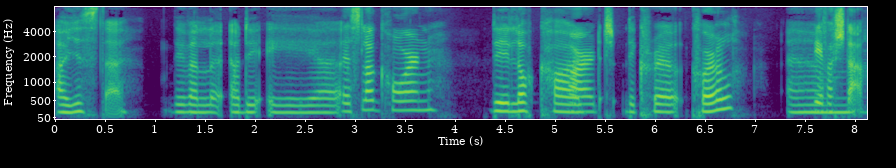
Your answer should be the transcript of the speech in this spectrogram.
Ja, just det. Det är väl, ja det Det är, är Slughorn, det är Lockhart, Hard, det är Quirrell. Quirrell. det är Ehm, första.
